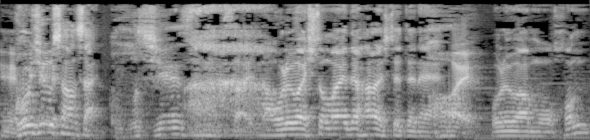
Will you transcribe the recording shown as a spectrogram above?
ええ53歳。53歳あー俺は人前で話しててね、はい。俺はもう本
